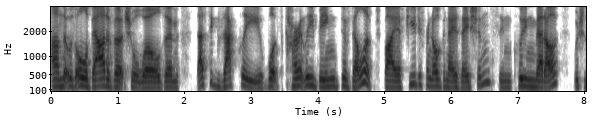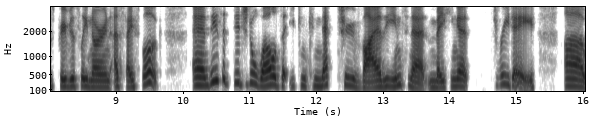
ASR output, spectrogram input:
um, that was all about a virtual world. And that's exactly what's currently being developed by a few different organizations, including Meta, which was previously known as Facebook. And these are digital worlds that you can connect to via the internet, making it 3D. Uh,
